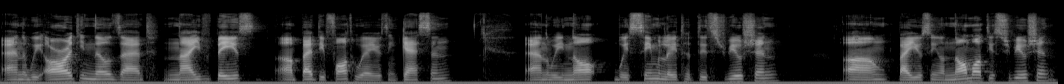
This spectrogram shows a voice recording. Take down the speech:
and we already know that naive Bayes uh, by default we are using Gaussian and we know we simulate distribution um, by using a normal distribution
